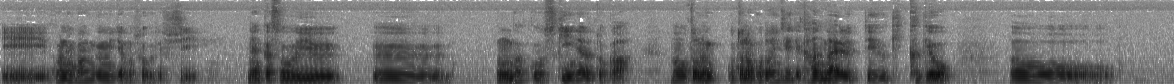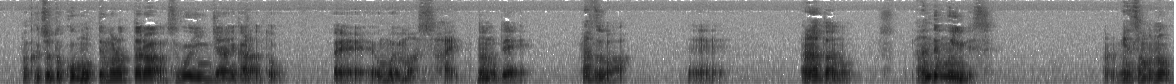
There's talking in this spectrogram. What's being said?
えーこの番組でもそうですし、なんかそういう、う音楽を好きになるとか、まあ音の、音のことについて考えるっていうきっかけを、おなんかちょっとこう持ってもらったらすごいいいんじゃないかなと、えー思います。はい。なので、まずは、えーあなたの、何でもいいんです。あの皆様の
